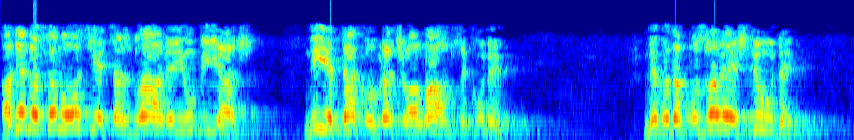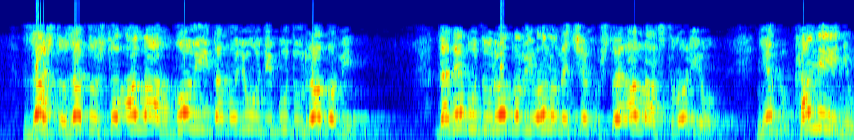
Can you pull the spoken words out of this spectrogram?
A ne da samo osjećaš glave i ubijaš. Nije tako, braćo, Allahom se kunem. Nego da pozoveš ljude. Zašto? Zato što Allah voli da mu ljudi budu robovi. Da ne budu robovi onome što je Allah stvorio. Njegu, kamenju,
